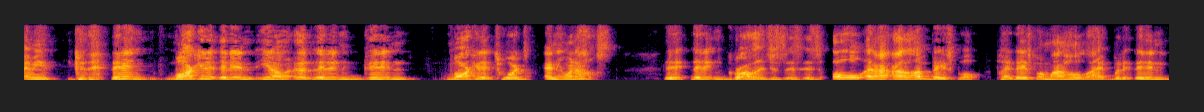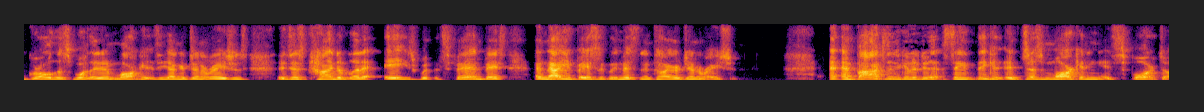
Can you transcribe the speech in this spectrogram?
I mean, they didn't market it. They didn't, you know, uh, they didn't, they didn't market it towards anyone else. They, they didn't grow it. It's just, it's, it's all, and I, I love baseball played baseball my whole life, but it, they didn't grow the sport. They didn't market it to younger generations. They just kind of let it age with its fan base. And now you've basically missed an entire generation. And, and boxing is going to do that same thing. It's just marketing its sport to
